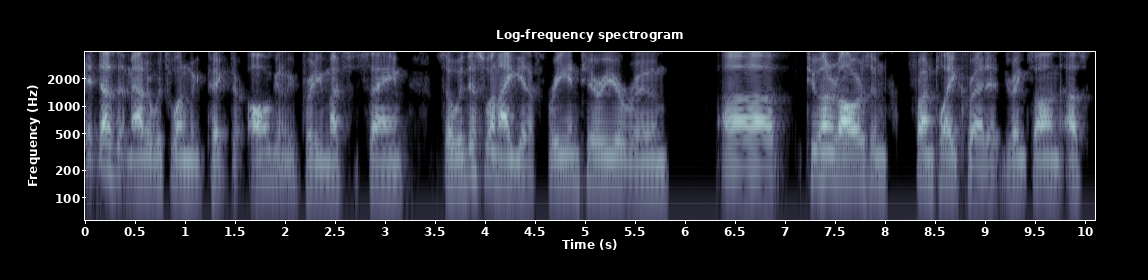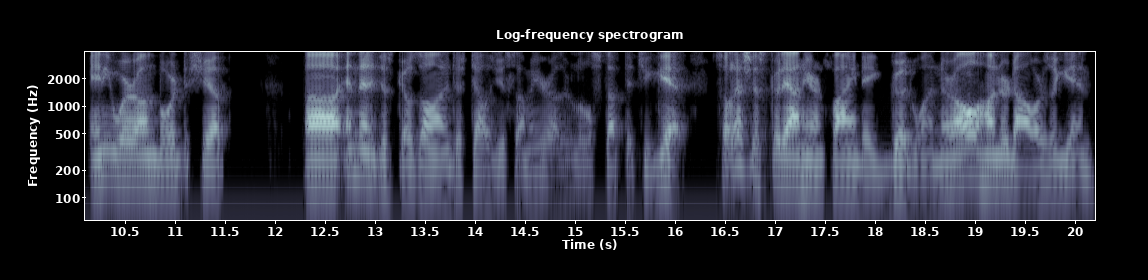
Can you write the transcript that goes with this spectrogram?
it doesn't matter which one we pick; they're all going to be pretty much the same. So with this one, I get a free interior room, uh, $200 in fun play credit, drinks on us anywhere on board the ship. Uh, and then it just goes on and just tells you some of your other little stuff that you get. So let's just go down here and find a good one. They're all $100 again,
